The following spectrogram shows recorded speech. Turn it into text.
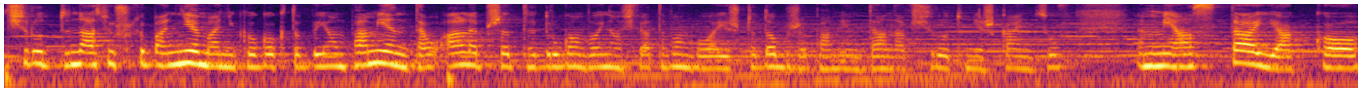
wśród nas już chyba nie ma nikogo, kto by ją pamiętał, ale przed II wojną światową była jeszcze dobrze pamiętana wśród mieszkańców miasta jako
